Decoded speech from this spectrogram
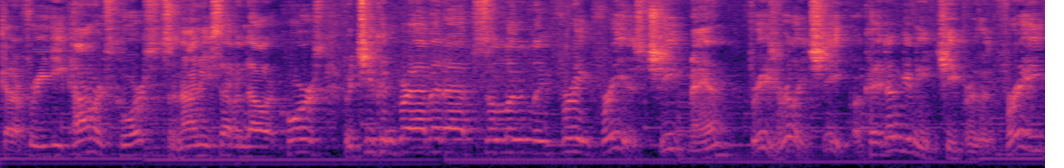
got a free e-commerce course. It's a $97 course but you can grab it absolutely free. Free is cheap man. Free is really cheap okay? Don't get any cheaper than free.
